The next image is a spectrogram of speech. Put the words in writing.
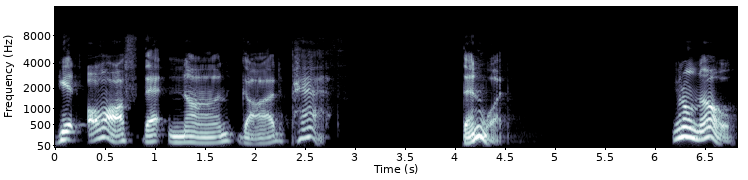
get off that non God path. Then what? You don't know.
